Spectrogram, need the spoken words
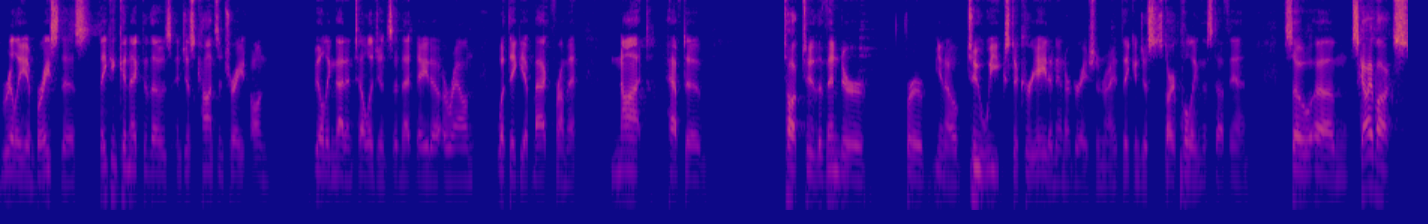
really embraced this they can connect to those and just concentrate on building that intelligence and that data around what they get back from it, not have to talk to the vendor for you know two weeks to create an integration, right? They can just start pulling the stuff in. So um, Skybox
